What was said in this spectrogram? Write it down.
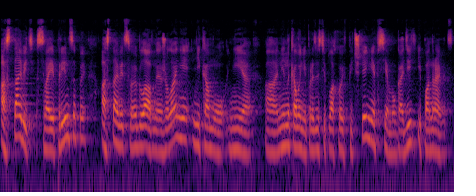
оставить свои принципы, оставить свое главное желание никому не, а, ни на кого не произвести плохое впечатление, всем угодить и понравиться.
